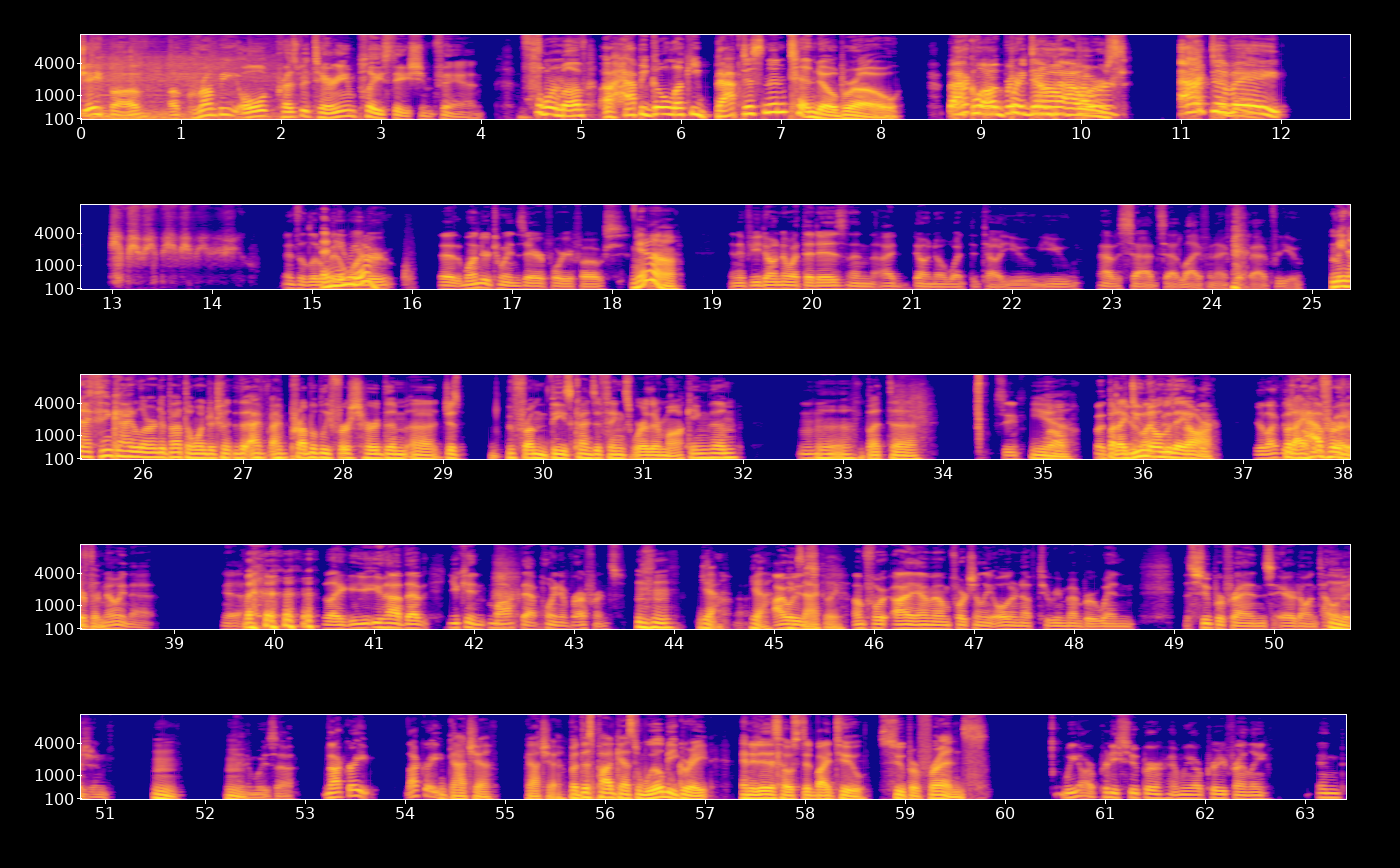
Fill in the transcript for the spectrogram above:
Shape of a grumpy old Presbyterian PlayStation fan. Form of a happy go lucky Baptist Nintendo bro. Backlog, Backlog breakdown, breakdown powers. powers. Activate! It's a little And bit of Wonder, uh, Wonder Twins there for you folks. Yeah. And if you don't know what that is, then I don't know what to tell you. You have a sad, sad life, and I feel bad for you. I mean, I think I learned about the Wonder Twins. I've, I probably first heard them uh, just from these kinds of things where they're mocking them. Mhm. Uh, but uh, See, yeah. Well, But I do know who they probably- are. Your life, is But I have heard of for them. knowing that. Yeah, like you, you have that. You can mock that point of reference. hmm Yeah. Yeah. I was- exactly. Unfor- I am unfortunately old enough to remember when the Super Friends aired on television, Mm. Mm. and it was uh, not great. Not great. Gotcha. Gotcha. But this podcast will be great, and it is hosted by two super friends. We are pretty super, and we are pretty friendly, and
